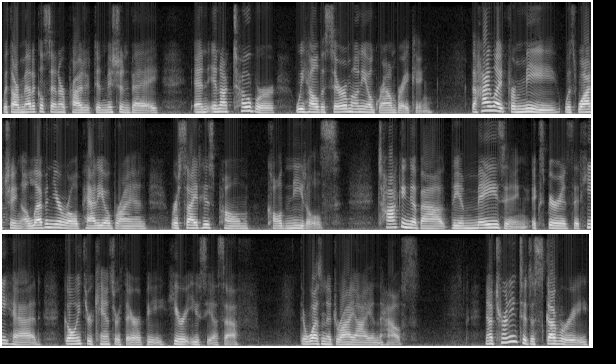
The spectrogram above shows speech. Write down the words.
with our medical center project in Mission Bay, and in October, we held a ceremonial groundbreaking. The highlight for me was watching 11 year old Patty O'Brien recite his poem called Needles talking about the amazing experience that he had going through cancer therapy here at UCSF. There wasn't a dry eye in the house. Now, turning to discovery,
